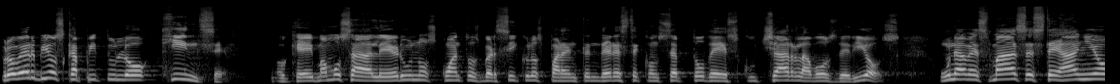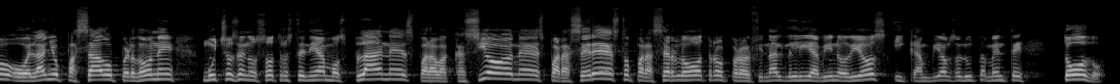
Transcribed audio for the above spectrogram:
Proverbios capítulo 15. Ok, vamos a leer unos cuantos versículos para entender este concepto de escuchar la voz de Dios. Una vez más, este año o el año pasado, perdone, muchos de nosotros teníamos planes para vacaciones, para hacer esto, para hacer lo otro, pero al final del día vino Dios y cambió absolutamente todo,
